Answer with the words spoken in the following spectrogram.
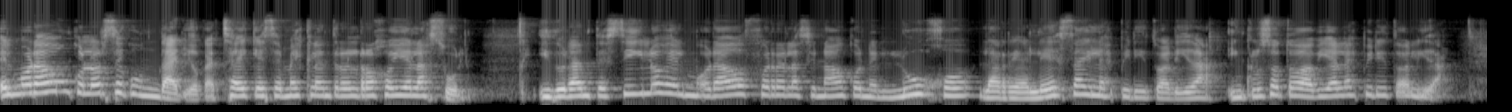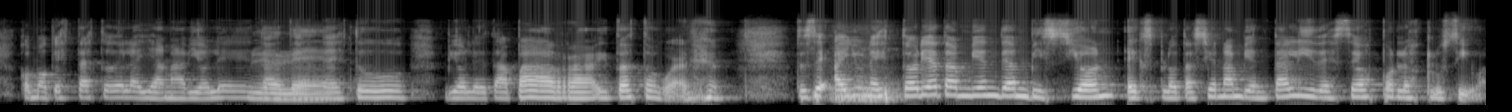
El morado es un color secundario, ¿cachai? Que se mezcla entre el rojo y el azul. Y durante siglos el morado fue relacionado con el lujo, la realeza y la espiritualidad. Incluso todavía la espiritualidad. Como que está esto de la llama violeta, Violeta. ¿entiendes tú? Violeta Parra y todo esto, bueno. Entonces hay una historia también de ambición, explotación ambiental y deseos por lo exclusivo.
